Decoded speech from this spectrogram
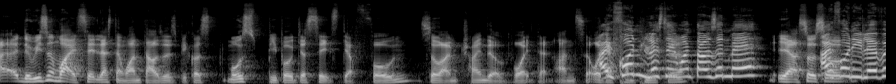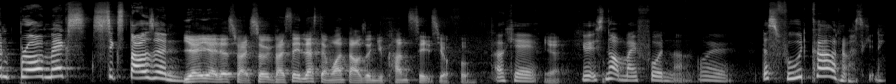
Uh, the reason why I say less than 1,000 is because most people just say it's their phone. So I'm trying to avoid that answer. Or iPhone less than one thousand, man. Yeah, so, so iPhone 11 Pro Max six thousand. Yeah, yeah, that's right. So if I say less than 1,000, you can't say it's your phone. Okay. Yeah. It's not my phone lah. Oh, does food count? No, I was kidding.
